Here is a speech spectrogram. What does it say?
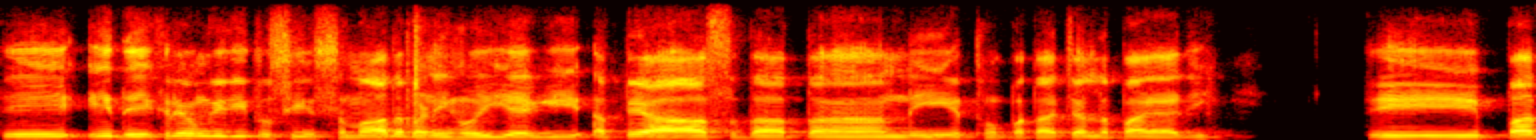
ਤੇ ਇਹ ਦੇਖ ਰਹੇ ਹੋਗੇ ਜੀ, ਤੁਸੀਂ ਸਮਾਧ ਬਣੀ ਹੋਈ ਹੈਗੀ, ਇਤਿਹਾਸ ਦਾ ਤਾਂ ਨਹੀਂ ਇੱਥੋਂ ਪਤਾ ਚੱਲ ਪਾਇਆ ਜੀ। ਤੇ ਪਰ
